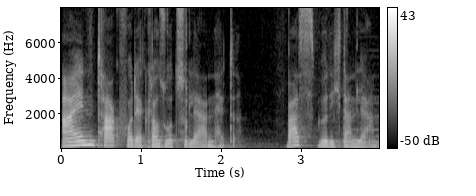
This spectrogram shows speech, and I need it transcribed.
einen Tag vor der Klausur zu lernen hätte? Was würde ich dann lernen?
